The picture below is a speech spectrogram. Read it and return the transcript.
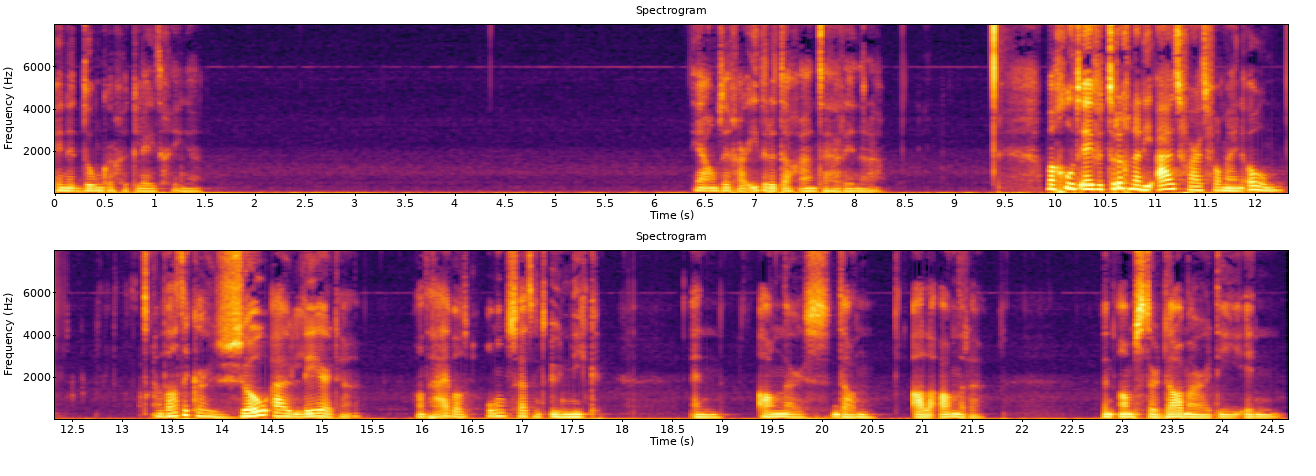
in het donker gekleed gingen. Ja, om zich er iedere dag aan te herinneren. Maar goed, even terug naar die uitvaart van mijn oom. Wat ik er zo uit leerde, want hij was ontzettend uniek en anders dan alle anderen. Een Amsterdammer die in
